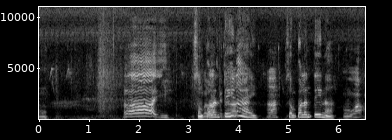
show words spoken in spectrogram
Oh. Ay! Sampalantina eh. Ha? Sampalantina. Oo nga.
